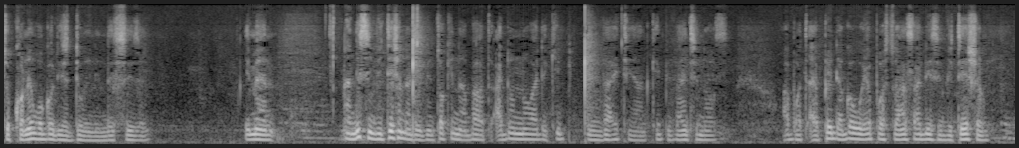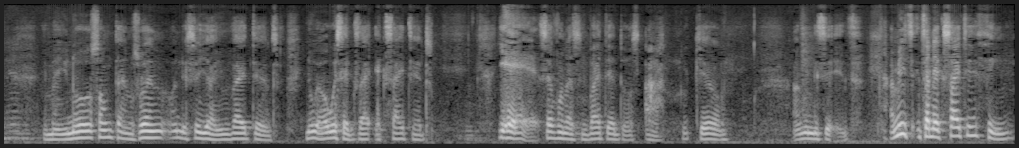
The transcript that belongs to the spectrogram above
to connect what God is doing in this season. Amen. And this invitation that they've been talking about, I don't know why they keep inviting and keep inviting us. Uh, But I pray that God will help us to answer this invitation. Amen. You know, sometimes when, when they say you are invited, you know, we're always exi- excited. Yes, everyone has invited us. Ah, okay. I mean, it's, it's, I mean, it's, it's an exciting thing,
